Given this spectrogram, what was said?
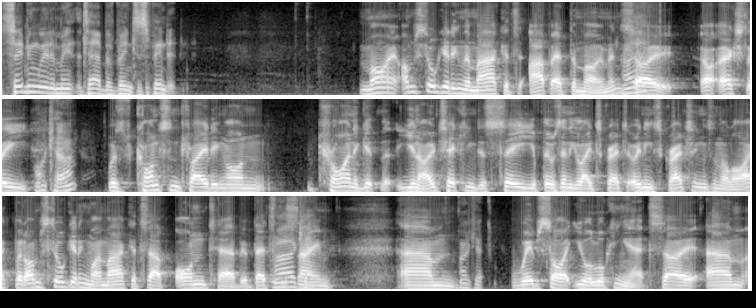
seemingly to me at the tab, have been suspended. My, I'm still getting the markets up at the moment. Oh, so, I actually I can't. was concentrating on trying to get the, you know, checking to see if there was any late scratch or any scratchings and the like. But I'm still getting my markets up on tab if that's the oh, Okay. same um, Okay. website you're looking at. So um,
